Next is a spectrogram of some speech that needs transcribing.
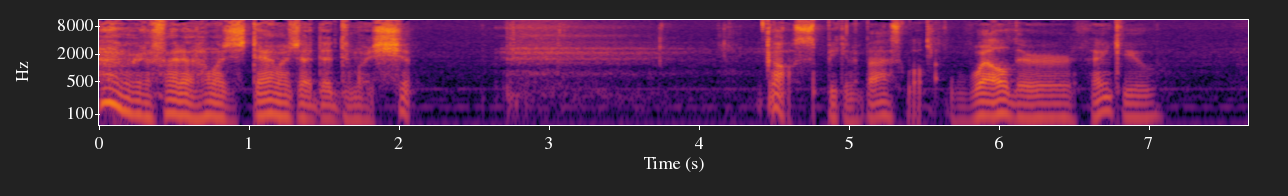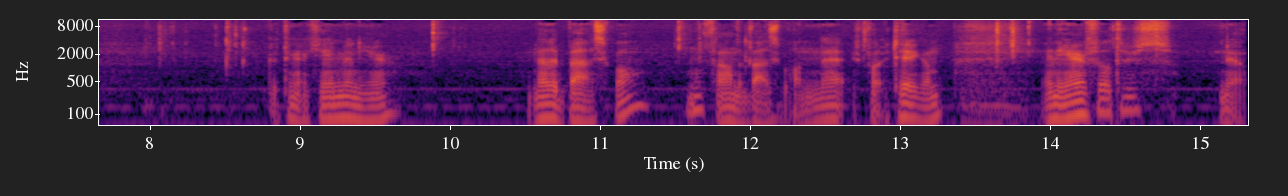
We're going to find out how much damage I did to my ship. Oh, speaking of basketball, welder, thank you. Good thing I came in here. Another basketball. I found the basketball net. Probably take them. Any air filters? No.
